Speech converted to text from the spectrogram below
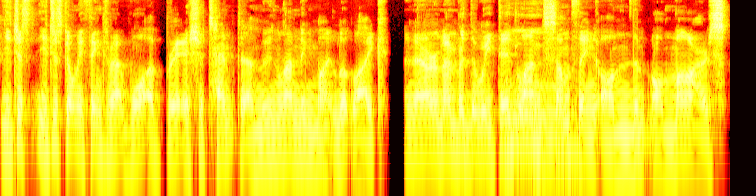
You just you just got me thinking about what a British attempt at a moon landing might look like, and then I remembered that we did Ooh. land something on the on Mars,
